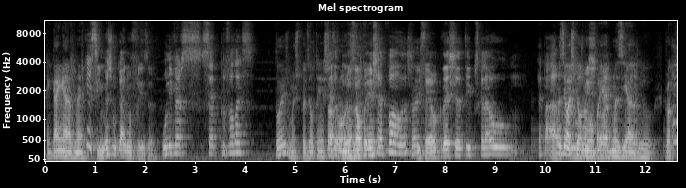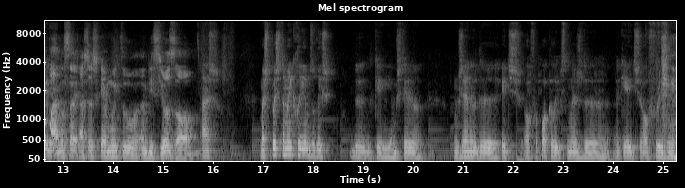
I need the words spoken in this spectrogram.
tem que ganhar, não é? é assim, mesmo que ganhe o Freezer, o universo 7 prevalece. Pois, mas depois ele tem as Estás sete a- bolas. Mas ele tem as 7 bolas. Pois. Isso é o que deixa, tipo, se calhar o. Epá, Mas eu acho que eles não vão para. É é? demasiado. Porque- Epá, não sei, achas que é muito ambicioso ou. Acho. Mas depois também corríamos o risco de, de que íamos ter um género de Age of Apocalypse, mas de aqui Age of Freezer.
